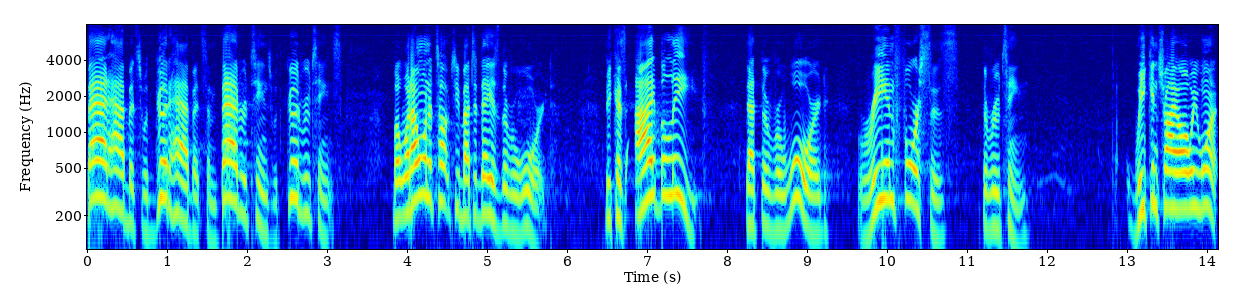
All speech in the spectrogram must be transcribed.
bad habits with good habits and bad routines with good routines. But what I want to talk to you about today is the reward. Because I believe that the reward reinforces the routine. We can try all we want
